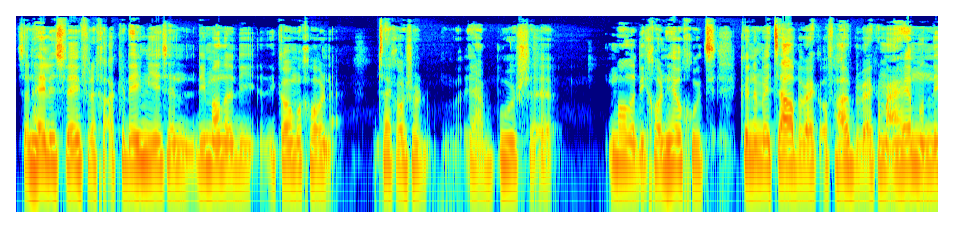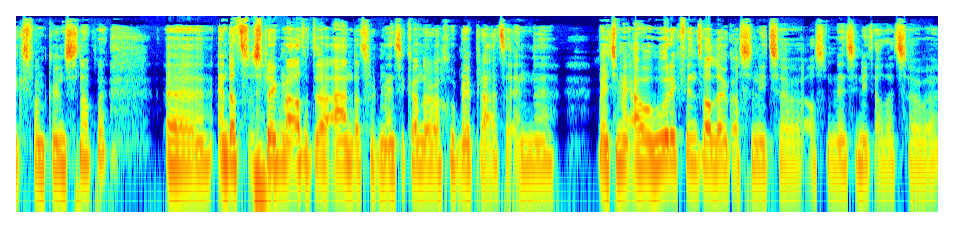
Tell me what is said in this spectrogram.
zo'n hele zweverige academie is. En die mannen die, die komen gewoon, het zijn gewoon soort ja, boerse mannen die gewoon heel goed kunnen metaal bewerken of hout bewerken, maar helemaal niks van kunst snappen. Eh, en dat spreekt me altijd wel aan, dat soort mensen. Ik kan er wel goed mee praten. En eh, een beetje mee ouwe hoeren. Ik vind het wel leuk als, ze niet zo, als mensen niet altijd zo eh,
